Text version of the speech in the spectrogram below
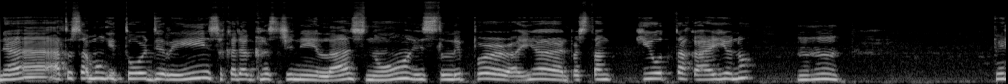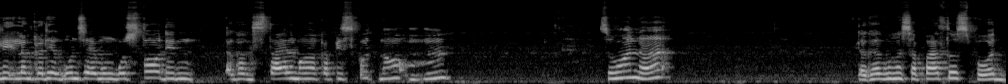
Na ato sa mong itour diri sa kadaghas chinelas no? Is slipper ayan bastang cute ta kayo no? Mm pili lang kadi unsa imong gusto din agag style mga kapiskot no? Mm so ana daghang mga sapatos pod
